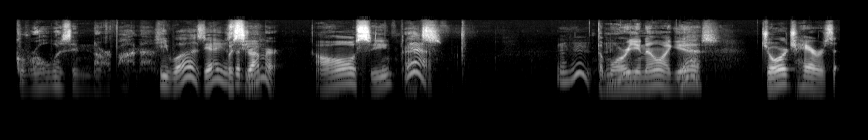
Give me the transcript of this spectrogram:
Grohl was in Nirvana. He was. Yeah, he was, Was the he? drummer. Oh, see, that's the more you know, I guess. George Harrison.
